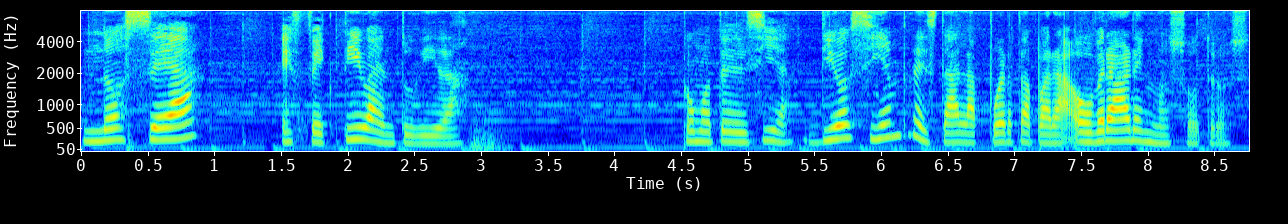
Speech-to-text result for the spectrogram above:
no sea efectiva en tu vida. Como te decía, Dios siempre está a la puerta para obrar en nosotros.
